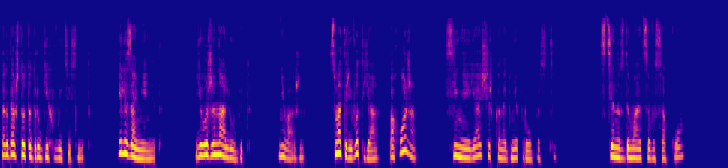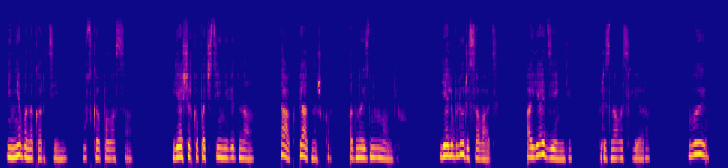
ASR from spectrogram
тогда что-то других вытеснит. Или заменит. Его жена любит. Неважно. Смотри, вот я. Похоже? Синяя ящерка на дне пропасти. Стены вздымаются высоко, и небо на картине — узкая полоса. Ящерка почти не видна. Так, пятнышко, одно из немногих. Я люблю рисовать, а я деньги, призналась Лера. Вы...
